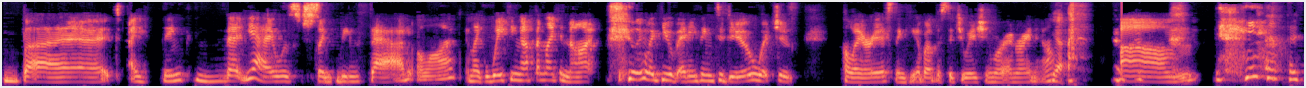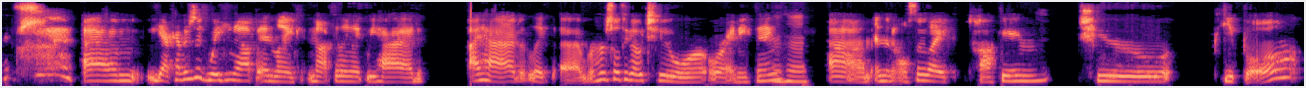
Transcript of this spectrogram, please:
but I think that yeah, it was just like being sad a lot and like waking up and like not feeling like you have anything to do, which is hilarious thinking about the situation we're in right now. Yeah. um um yeah, kind of just like waking up and like not feeling like we had I had like a rehearsal to go to or or anything. Mm-hmm. Um and then also like talking to people,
